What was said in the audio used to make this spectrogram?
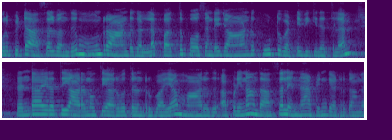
குறிப்பிட்ட அசல் வந்து மூன்று ஆண்டுகளில் பத்து பர்சன்டேஜ் ஆண்டு கூட்டு வட்டி விகிதத்தில் ரெண்டாயிரத்தி அறநூற்றி அறுபத்தி ரெண்டு ரூபாயாக மாறுது. அப்படின்னா அந்த அசல் என்ன அப்படின்னு கேட்டிருக்காங்க.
